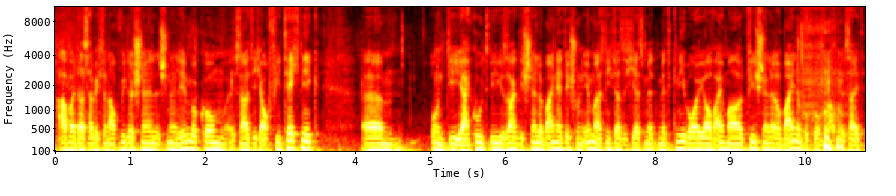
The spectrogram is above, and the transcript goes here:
aber das habe ich dann auch wieder schnell, schnell hinbekommen. Ist natürlich auch viel Technik. Ähm, und die, ja gut, wie gesagt, die schnelle Beine hätte ich schon immer. Es ist nicht, dass ich jetzt mit, mit Kniebeuge auf einmal viel schnellere Beine bekommen habe. Es ist halt,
